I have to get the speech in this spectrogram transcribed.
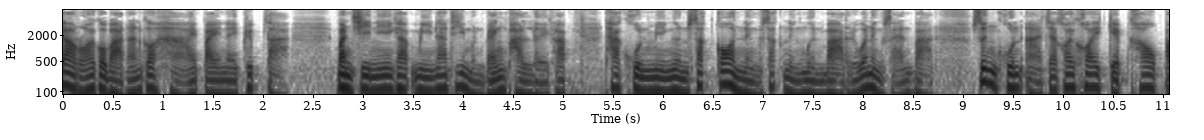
900 กว่าบาทนั้นก็หายไปในพริบตา บัญชีนี้ครับมีหน้าที่เหมือนแบงค์พันเลยครับ ถ้าคุณมีเงินสักก้อนหนึ่งสัก 1 0,000 บาทหรือว่า 1 0 0 0 0แบาท ซึ่งคุณอาจจะค่อยๆ เก็บเข้าไป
